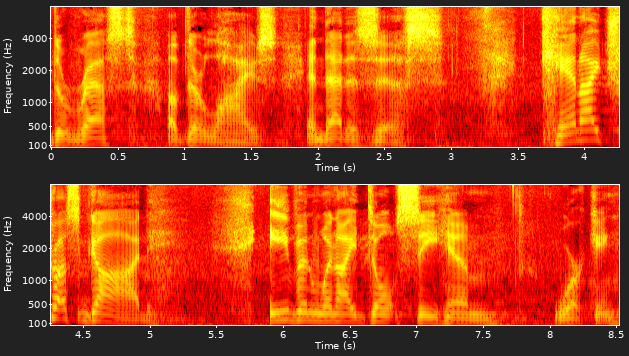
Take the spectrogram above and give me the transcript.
the rest of their lives. And that is this Can I trust God even when I don't see Him working?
